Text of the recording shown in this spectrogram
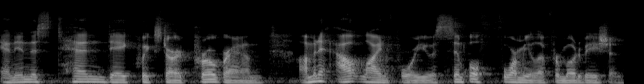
and in this 10 day quick start program, I'm going to outline for you a simple formula for motivation.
